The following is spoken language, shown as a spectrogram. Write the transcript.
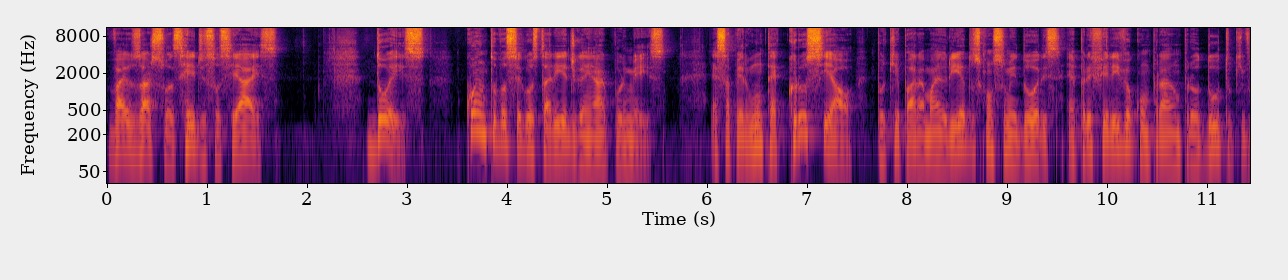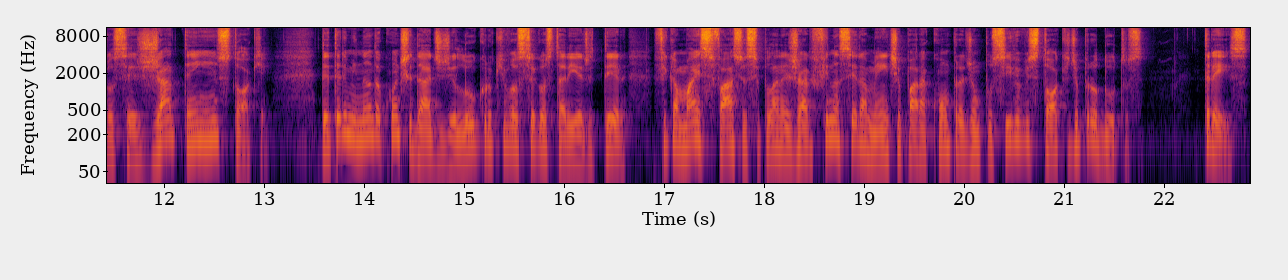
Vai usar suas redes sociais? 2. Quanto você gostaria de ganhar por mês? Essa pergunta é crucial, porque para a maioria dos consumidores é preferível comprar um produto que você já tem em estoque. Determinando a quantidade de lucro que você gostaria de ter, fica mais fácil se planejar financeiramente para a compra de um possível estoque de produtos. 3.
